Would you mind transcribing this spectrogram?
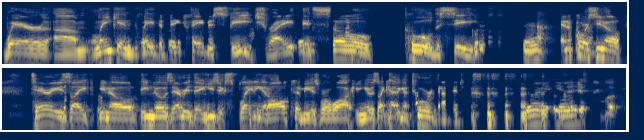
where um, Lincoln made the big famous speech, right? It's so cool to see. Yeah. And of course, you know, Terry's like, you know, he knows everything. He's explaining it all to me as we're walking. It was like having a tour guide. right, He's a history book.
